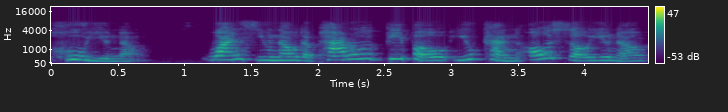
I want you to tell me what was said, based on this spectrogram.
who you know. Once you know the powerful people, you can also, you know,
